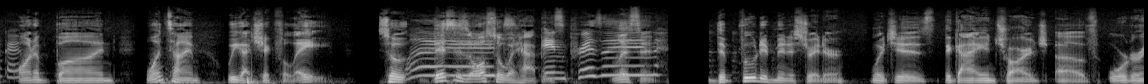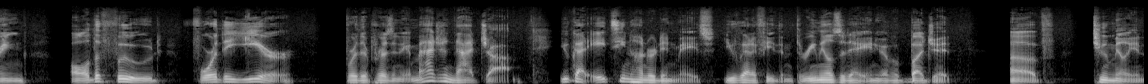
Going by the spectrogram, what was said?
okay. on a bun. One time we got Chick fil A. So this is also what happens. in prison. Listen, the food administrator, which is the guy in charge of ordering all the food for the year for the prison. Imagine that job. You've got 1,800 inmates. You've got to feed them three meals a day, and you have a budget of $2 million.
